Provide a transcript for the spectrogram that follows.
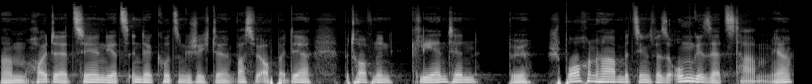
ähm, heute erzählen, jetzt in der kurzen Geschichte, was wir auch bei der betroffenen Klientin besprochen haben, beziehungsweise umgesetzt haben, ja.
